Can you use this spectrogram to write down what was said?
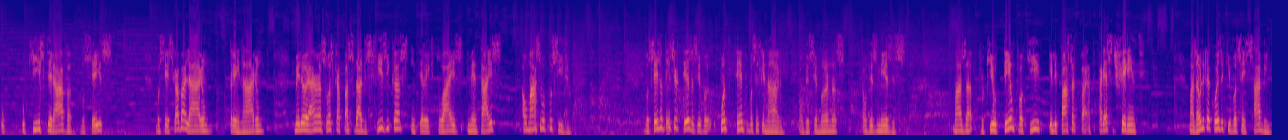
o, o que esperava vocês, vocês trabalharam, treinaram, melhoraram as suas capacidades físicas, intelectuais e mentais ao máximo possível. Vocês não têm certeza se quanto tempo vocês treinaram, talvez semanas, talvez meses. Mas ah, porque o tempo aqui ele passa pa- parece diferente. Mas a única coisa que vocês sabem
